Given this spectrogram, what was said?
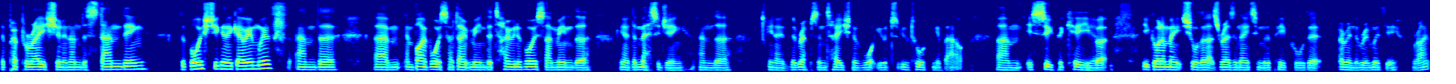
the preparation and understanding the voice you're going to go in with, and the um, and by voice I don't mean the tone of voice, I mean the you know the messaging and the you know the representation of what you're you're talking about um, is super key. Yeah. But you've got to make sure that that's resonating with the people that are in the room with you, right?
